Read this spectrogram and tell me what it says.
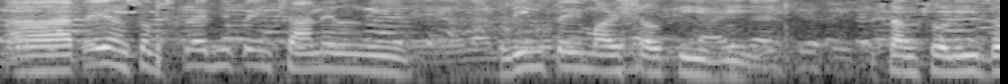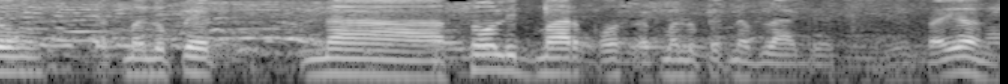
At ayun, subscribe niyo po yung channel ni Lintoy Marshall TV. Isang solidong at malupit na solid Marcos at malupit na vlogger. So ayun,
